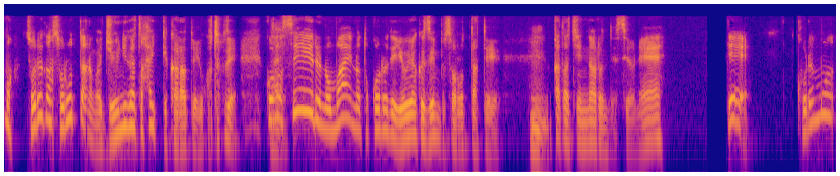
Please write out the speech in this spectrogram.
まあ、それが揃ったのが12月入ってからということで、このセールの前のところでようやく全部揃ったといううん。形になるんですよね。で、これも、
